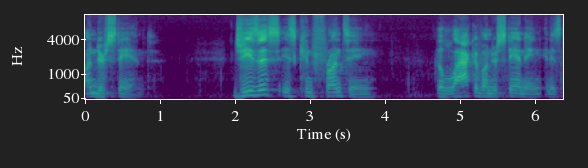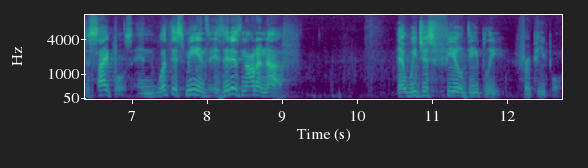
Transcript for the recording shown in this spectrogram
understand? Jesus is confronting the lack of understanding in his disciples. And what this means is it is not enough that we just feel deeply for people.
